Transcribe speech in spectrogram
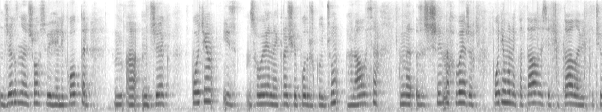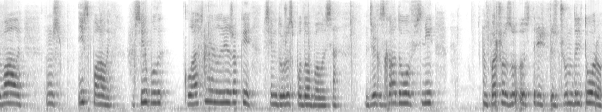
Джек знайшов свій гелікоптер, а Джек потім із своєю найкращою подружкою Джун гралися на шинах вежах. Потім вони каталися, читали, відпочивали і спали. У всіх були класні ліжаки, всім дуже сподобалося. Джек згадував в сні першу зустріч з Джун Дель Торо.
